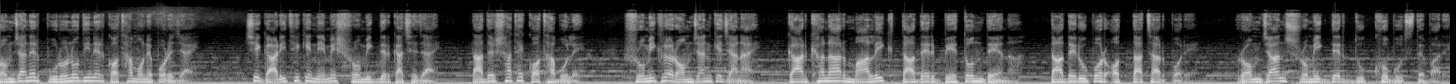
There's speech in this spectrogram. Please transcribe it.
রমজানের পুরনো দিনের কথা মনে পড়ে যায়। সে গাড়ি থেকে নেমে শ্রমিকদের কাছে যায়, তাদের সাথে কথা বলে। শ্রমিকরা রমজানকে জানায়, কারখানার মালিক তাদের বেতন দেয় না, তাদের উপর অত্যাচার করে। রমজান শ্রমিকদের দুঃখ বুঝতে পারে।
